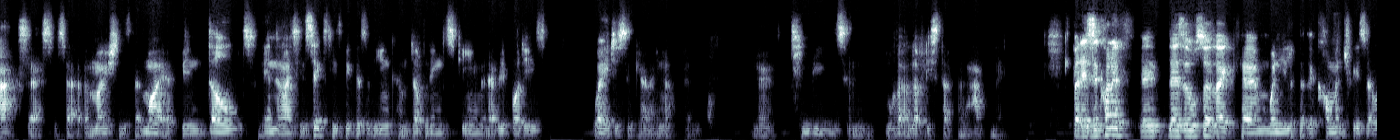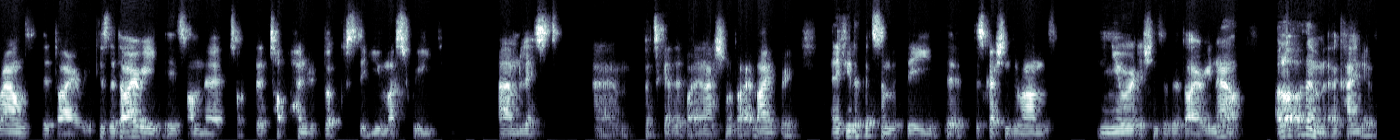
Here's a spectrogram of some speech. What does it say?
access a set of emotions that might have been dulled in the 1960s because of the income doubling scheme and everybody's wages are going up and you know TVs and all that lovely stuff are happening. But it's a kind of there's also like um, when you look at the commentaries around the diary because the diary is on the top, the top hundred books that you must read um, list um, put together by the National Diet Library. And if you look at some of the, the discussions around newer editions of the diary now, a lot of them are kind of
